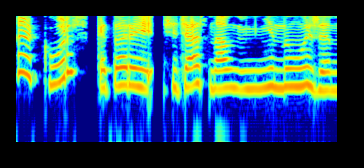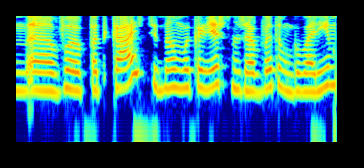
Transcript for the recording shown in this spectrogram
курс, который сейчас нам не нужен э, в подкасте, но мы, конечно же, об этом говорим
